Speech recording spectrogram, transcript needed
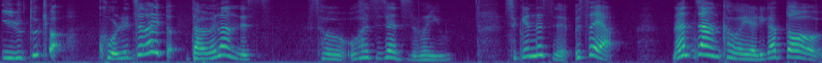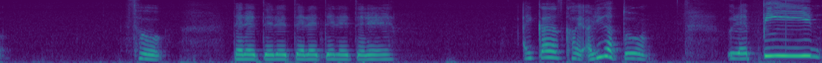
いる時はこれじゃないとダメなんです。そうおはじジャージじゃないよ。初見です。嘘や。なんちゃんかわいいありがとう。そう。てれてれてれてれてれ。相変わらずかわいいありがとう。うれぴー。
